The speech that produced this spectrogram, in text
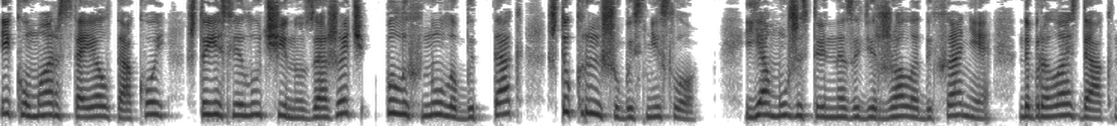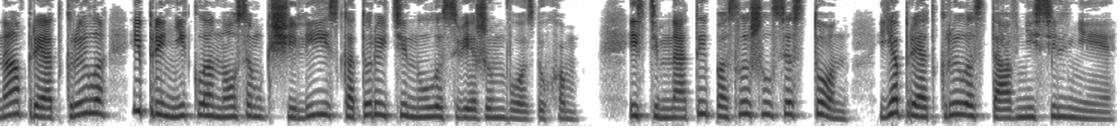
и кумар стоял такой, что если лучину зажечь, полыхнуло бы так, что крышу бы снесло. Я мужественно задержала дыхание, добралась до окна, приоткрыла и приникла носом к щели, из которой тянуло свежим воздухом. Из темноты послышался стон, я приоткрыла ставни сильнее.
